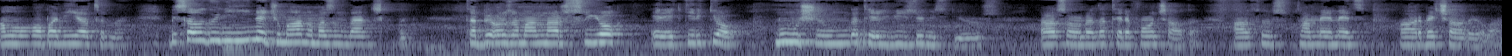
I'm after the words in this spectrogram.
Ama baban iyi hatırlar. Bir salı günü yine cuma namazından çıktık. Tabi o zamanlar su yok, elektrik yok. Mum ışığında televizyon izliyoruz. Daha sonra da telefon çaldı. Altın Sultan Mehmet harbe çağırıyorlar.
